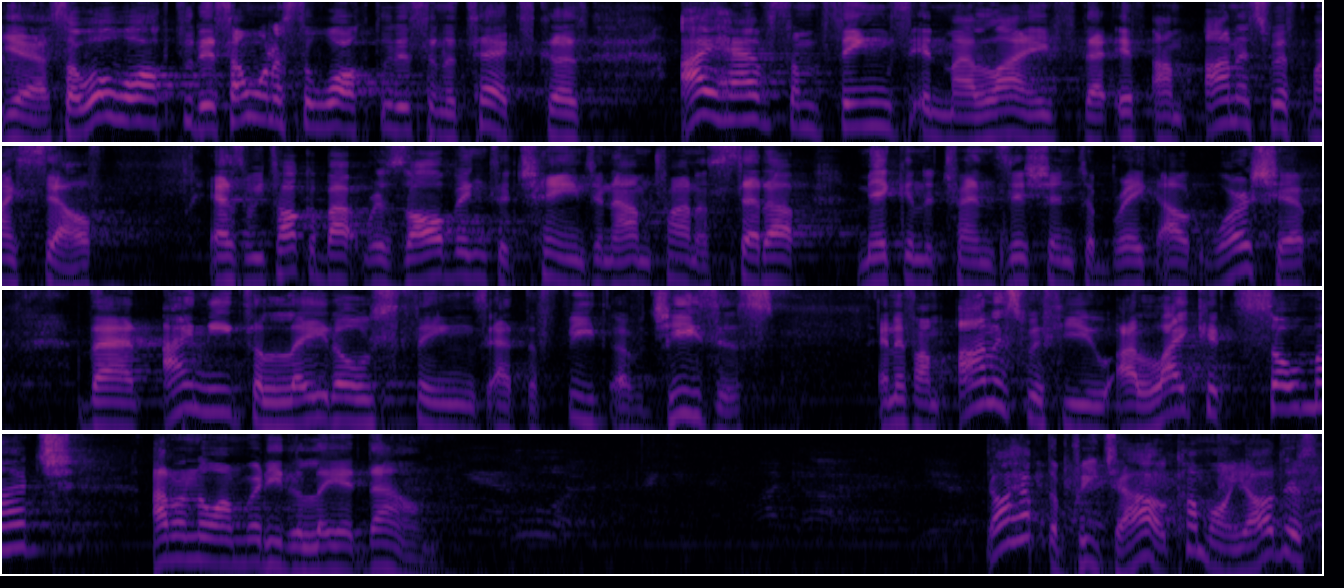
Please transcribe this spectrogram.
Yeah, so we'll walk through this. I want us to walk through this in the text because I have some things in my life that, if I'm honest with myself, as we talk about resolving to change, and I'm trying to set up making the transition to break out worship, that I need to lay those things at the feet of Jesus. And if I'm honest with you, I like it so much, I don't know I'm ready to lay it down. Y'all have to preach out. Come on, y'all. Just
